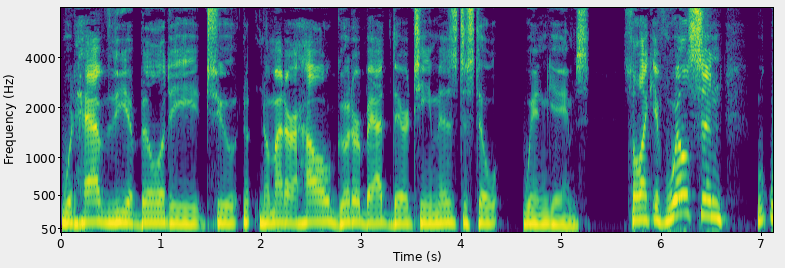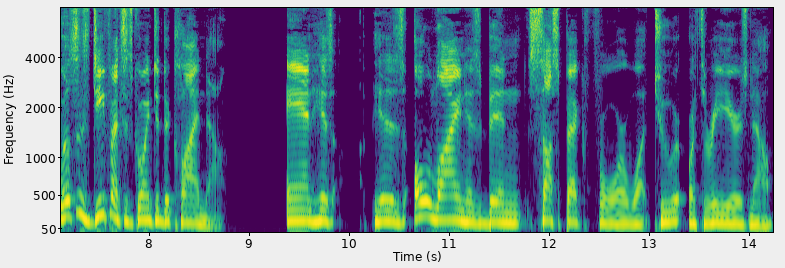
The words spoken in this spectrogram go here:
would have the ability to, no matter how good or bad their team is, to still win games. So, like if Wilson Wilson's defense is going to decline now, and his his O line has been suspect for what two or three years now,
